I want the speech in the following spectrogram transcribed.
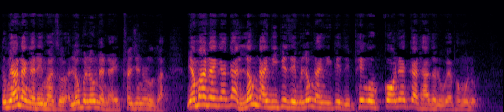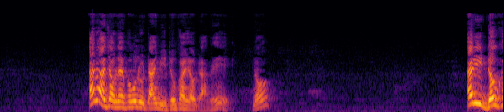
သူများနိုင်ငံတွေမှာဆိုအလုံးမလုံးနိုင်နိုင် traditional လို့သွားမြန်မာနိုင်ငံကလုံနိုင်သည်ဖြစ်စေမလုံနိုင်သည်ဖြစ်စေဖင်ကိုကော်နဲ့ကတ်ထားသလိုပဲဖုံဖုံတို့အဲ့ဒါကြောင့်လဲဖုံဖုံတို့တိုင်းပြည်ဒုက္ခရောက်တာပဲနော် အဲ့ဒီဒုက္ခ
